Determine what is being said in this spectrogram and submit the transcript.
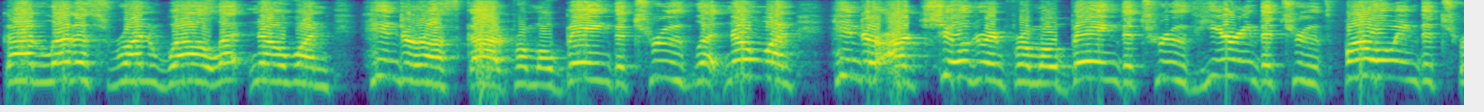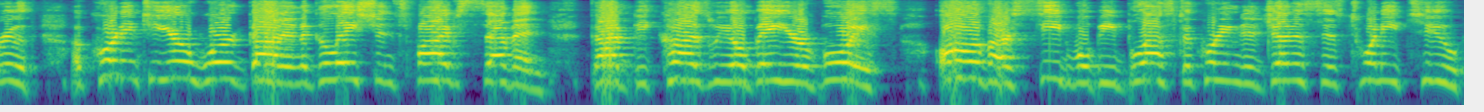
God, let us run well. Let no one hinder us, God, from obeying the truth. Let no one hinder our children from obeying the truth, hearing the truth, following the truth, according to your word, God, in Galatians 5 7. God, because we obey your voice, all of our seed will be blessed, according to Genesis 22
